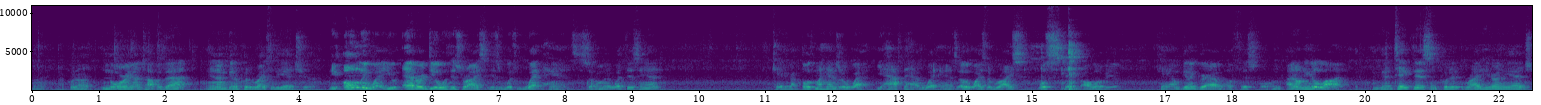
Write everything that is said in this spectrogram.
Alright, put our nori on top of that and I'm going to put it right to the edge here. The only way you ever deal with this rice is with wet hands. So I'm going to wet this hand Okay, I got both my hands are wet. You have to have wet hands, otherwise the rice will stick all over you. Okay, I'm gonna grab a fistful. I don't need a lot. I'm gonna take this and put it right here on the edge,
